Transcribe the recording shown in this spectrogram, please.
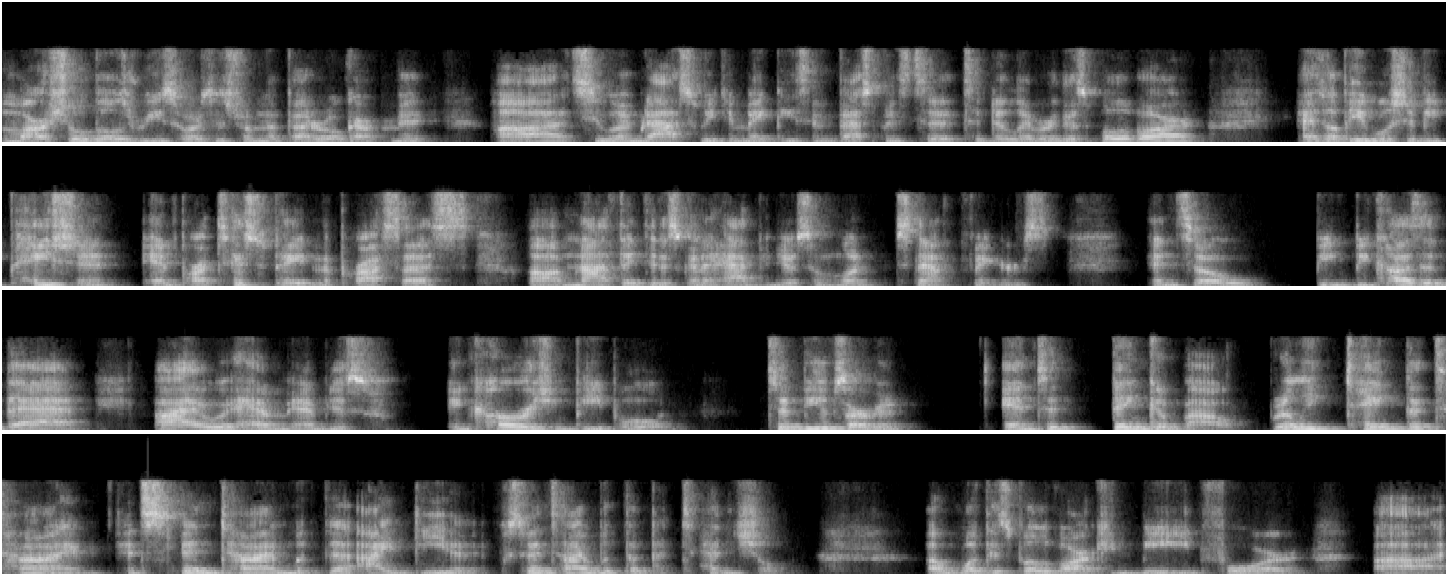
marshal those resources from the federal government uh, to MDOT so we can make these investments to, to deliver this boulevard. And so people should be patient and participate in the process, um, not think that it's going to happen just in one snap of fingers. And so be, because of that, I am just encouraging people to be observant, and to think about, really take the time and spend time with the idea, spend time with the potential of what this boulevard can mean for uh,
